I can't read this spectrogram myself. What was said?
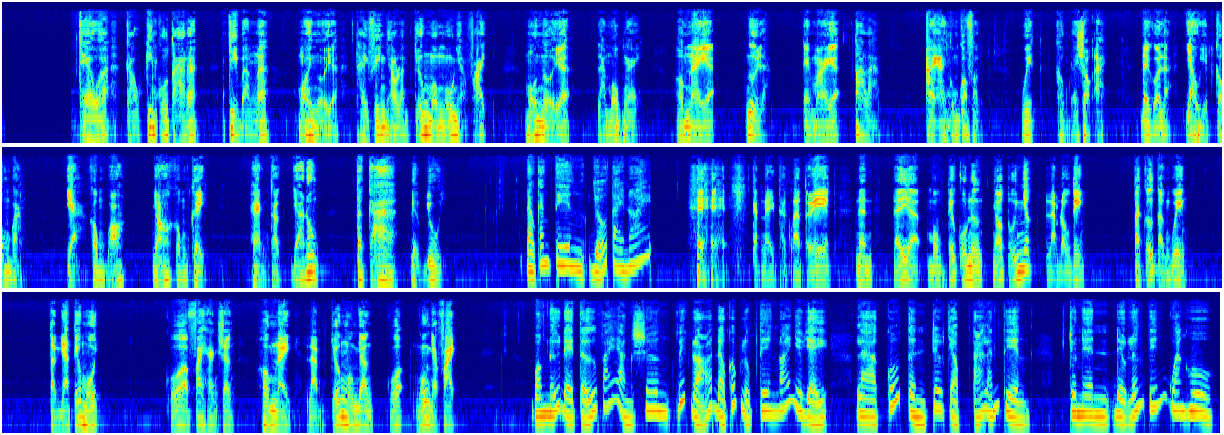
Theo à, cầu kiến của ta đó, chi bằng á, mọi người á, thay phiên nhau làm trưởng môn ngũ nhạc phái. Mỗi người á, làm một ngày. Hôm nay á, ngươi làm, ngày mai á, ta làm. Ai ai cũng có phần, quyết không để sót ai. Đây gọi là giao dịch công bằng. Già không bỏ, nhỏ không khi. Hàng thật giá đúng, tất cả đều vui. Đào Cán Tiên vỗ tay nói, Cách này thật là tuyệt Nên để à, một tiểu cô nương nhỏ tuổi nhất làm đầu tiên Ta cử Tần Quyên Tần gia tiểu muội Của phái Hàng Sơn Hôm nay làm trưởng môn nhân của ngũ nhạc phái Bọn nữ đệ tử phái Hằng Sơn biết rõ Đào Cốc Lục Tiên nói như vậy là cố tình trêu chọc tả lãnh thiền, cho nên đều lớn tiếng quan hô.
